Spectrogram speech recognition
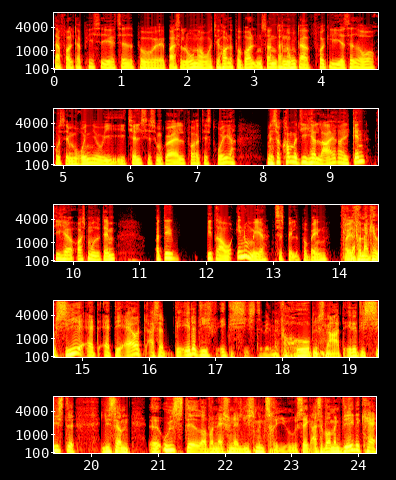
Der er folk, der er pisse irriteret på øh, Barcelona over, de holder på bolden, sådan der er nogen, der er frygtelig irriteret over José Mourinho i, i Chelsea, som gør alt for at destruere. Men så kommer de her lejre igen, de her også mod dem, og det bidrager endnu mere til spillet på banen. Og Ja, for man kan jo sige, at, at det er jo, altså, det er et af de, ikke de sidste vel, men forhåbentlig snart, et af de sidste, ligesom, øh, udsteder, hvor nationalismen trives, ikke? Altså, hvor man virkelig kan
